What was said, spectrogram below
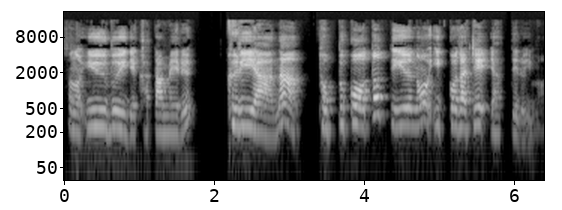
その UV で固める、クリアなトップコートっていうのを一個だけやってる今は。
